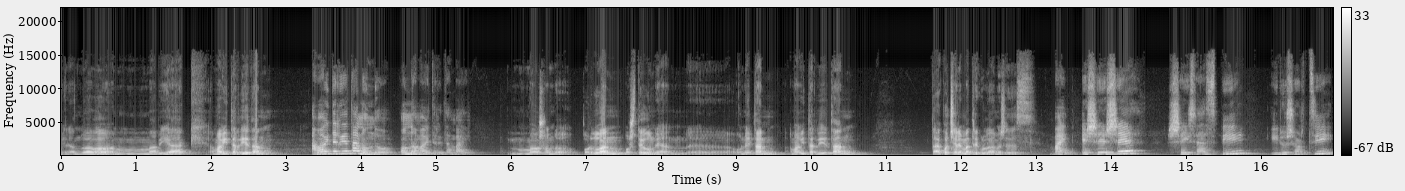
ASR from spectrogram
Beranduago, amabiak, amabiterdietan? Ama biterrietan ondo, ondo ama biterrietan, bai. Mm, Oso ondo. Orduan, ostegunean, e, honetan, amabiterdietan, eta kotxearen matrikula, mesedez? Bai, SS, 6 azpi, iru sortzi,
